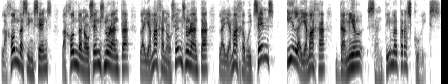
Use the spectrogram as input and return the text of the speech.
la Honda 500, la Honda 990, la Yamaha 990, la Yamaha 800 i la Yamaha de 1.000 centímetres cúbics.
